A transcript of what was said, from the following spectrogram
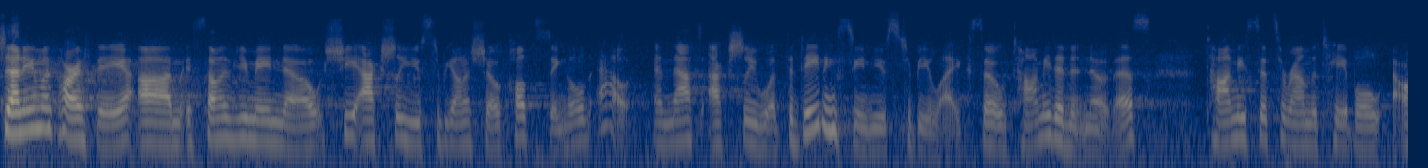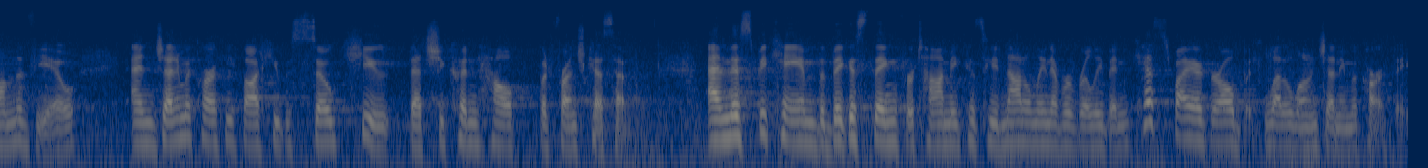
Jenny McCarthy, um, as some of you may know, she actually used to be on a show called Singled Out, and that's actually what the dating scene used to be like. So Tommy didn't know this. Tommy sits around the table on The View, and Jenny McCarthy thought he was so cute that she couldn't help but French kiss him. And this became the biggest thing for Tommy because he had not only never really been kissed by a girl, but let alone Jenny McCarthy.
